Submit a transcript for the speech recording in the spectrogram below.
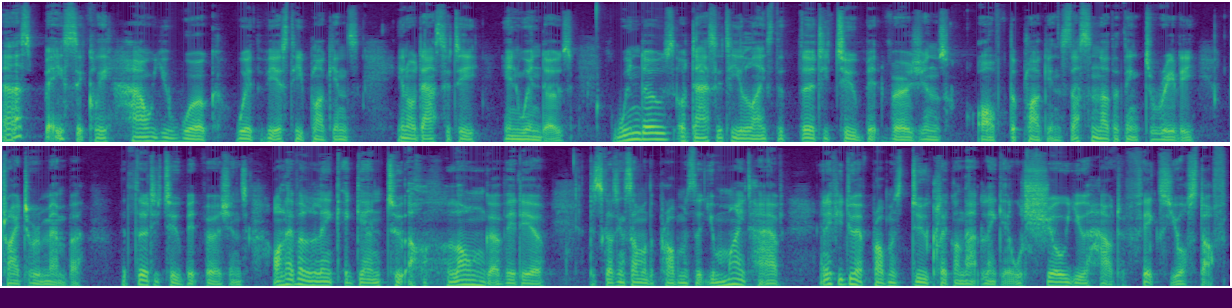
And that's basically how you work with VST plugins in Audacity in Windows. Windows Audacity likes the 32-bit versions of the plugins. That's another thing to really try to remember. The 32-bit versions. I'll have a link again to a longer video discussing some of the problems that you might have. And if you do have problems, do click on that link. It will show you how to fix your stuff.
